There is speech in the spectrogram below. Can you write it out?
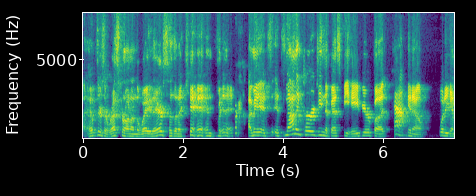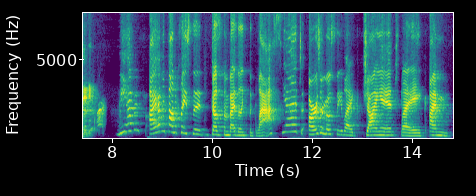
I hope there's a restaurant on the way there so that I can finish. I mean, it's it's not encouraging the best behavior, but Yeah. you know, what are you gonna do? We haven't. I haven't found a place that does them by the, like the glass yet. Ours are mostly like giant. Like I'm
